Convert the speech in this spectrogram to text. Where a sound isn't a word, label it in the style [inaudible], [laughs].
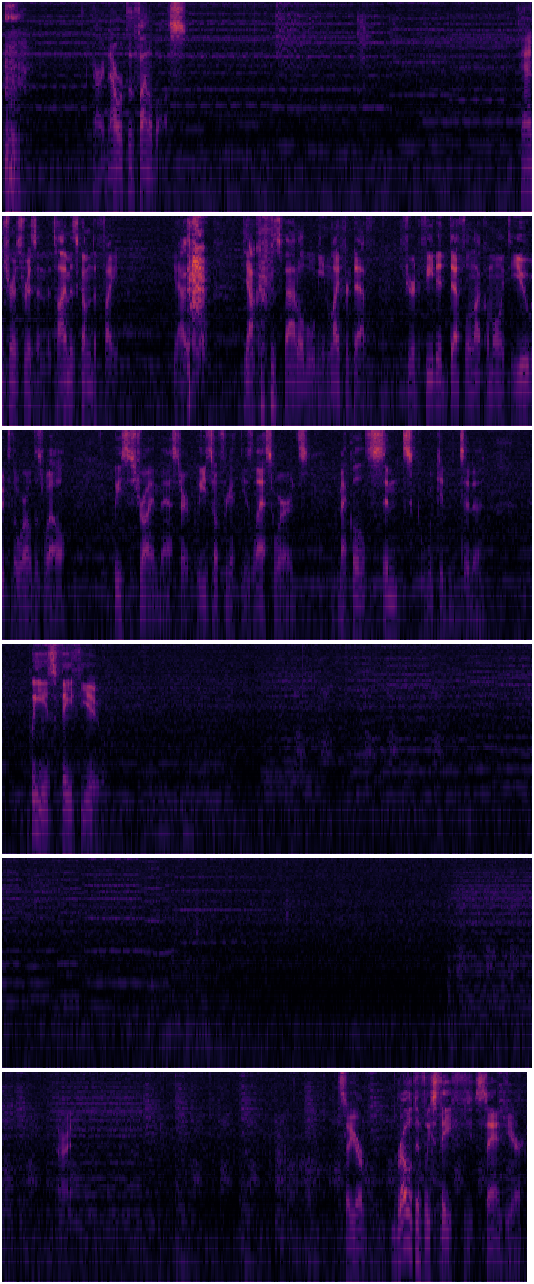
[clears throat] Alright, now we're up to the final boss. Tanzra has risen. The time has come to fight. Out [laughs] the outcome of this battle will mean life or death. If you are defeated, death will not come only to you, but to the world as well. Please destroy him, Master. Please don't forget these last words. Mekl Simsk Wicked Please, faith you. So you're relatively safe stand here.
